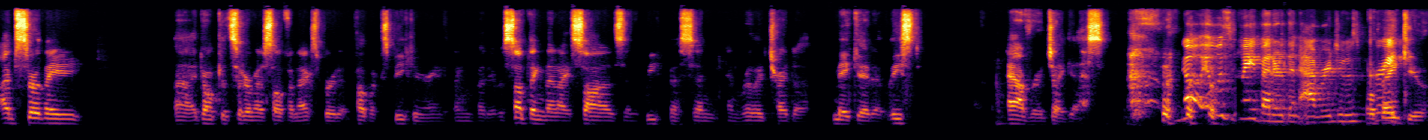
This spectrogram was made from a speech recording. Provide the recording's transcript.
I'm certainly. Uh, I don't consider myself an expert at public speaking or anything, but it was something that I saw as a weakness and, and really tried to make it at least average, I guess. no, it was way better than average. It was great. Well, thank you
